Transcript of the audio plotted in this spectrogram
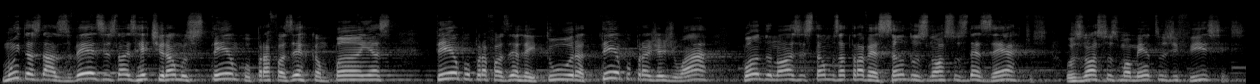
Muitas das vezes nós retiramos tempo para fazer campanhas, tempo para fazer leitura, tempo para jejuar, quando nós estamos atravessando os nossos desertos, os nossos momentos difíceis.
